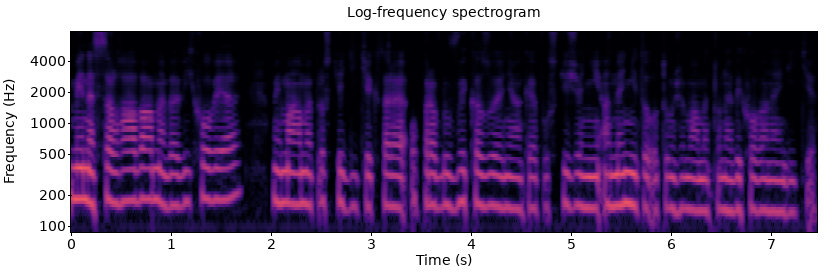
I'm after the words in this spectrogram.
my neselháváme ve výchově, my máme prostě dítě, které opravdu vykazuje nějaké postižení a není to o tom, že máme to nevychované dítě.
